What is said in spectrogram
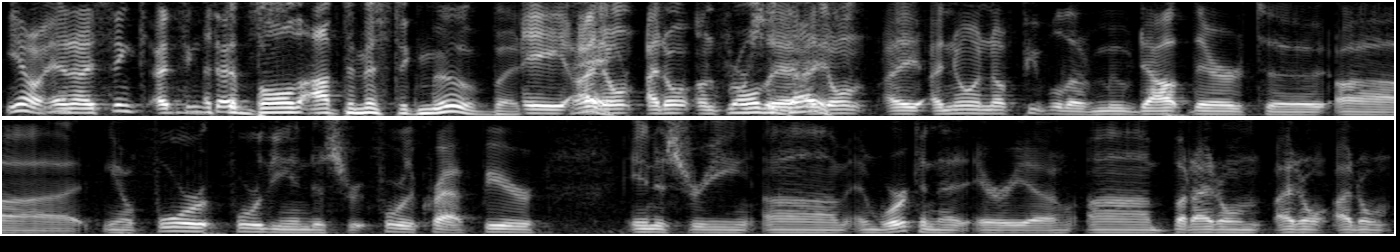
You know, and I think I think That's, that's, a bold, optimistic move, but Hey, I don't. I don't. Unfortunately, I don't. I, I know enough people that have moved out there to, uh, you know, for for the industry, for the craft beer industry, um, and work in that area. Um, but I don't. I don't. I don't.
